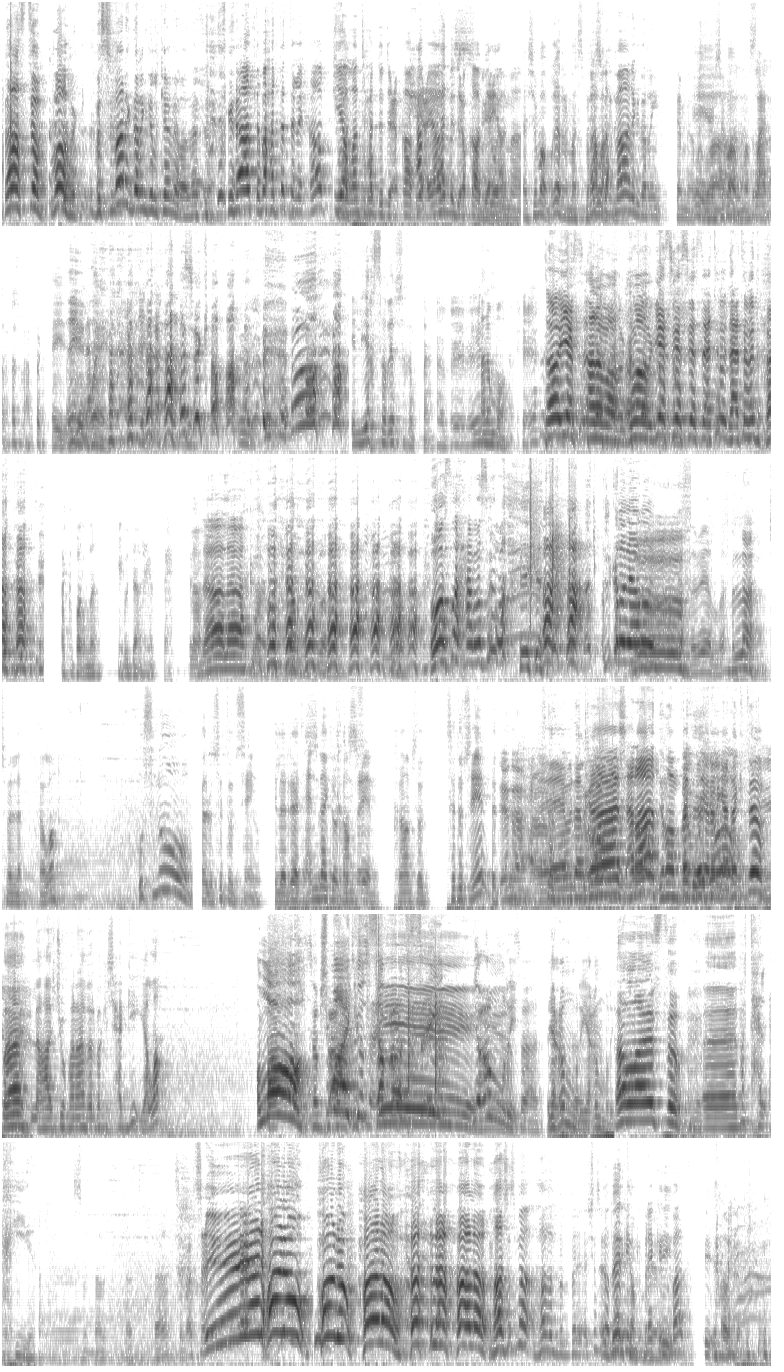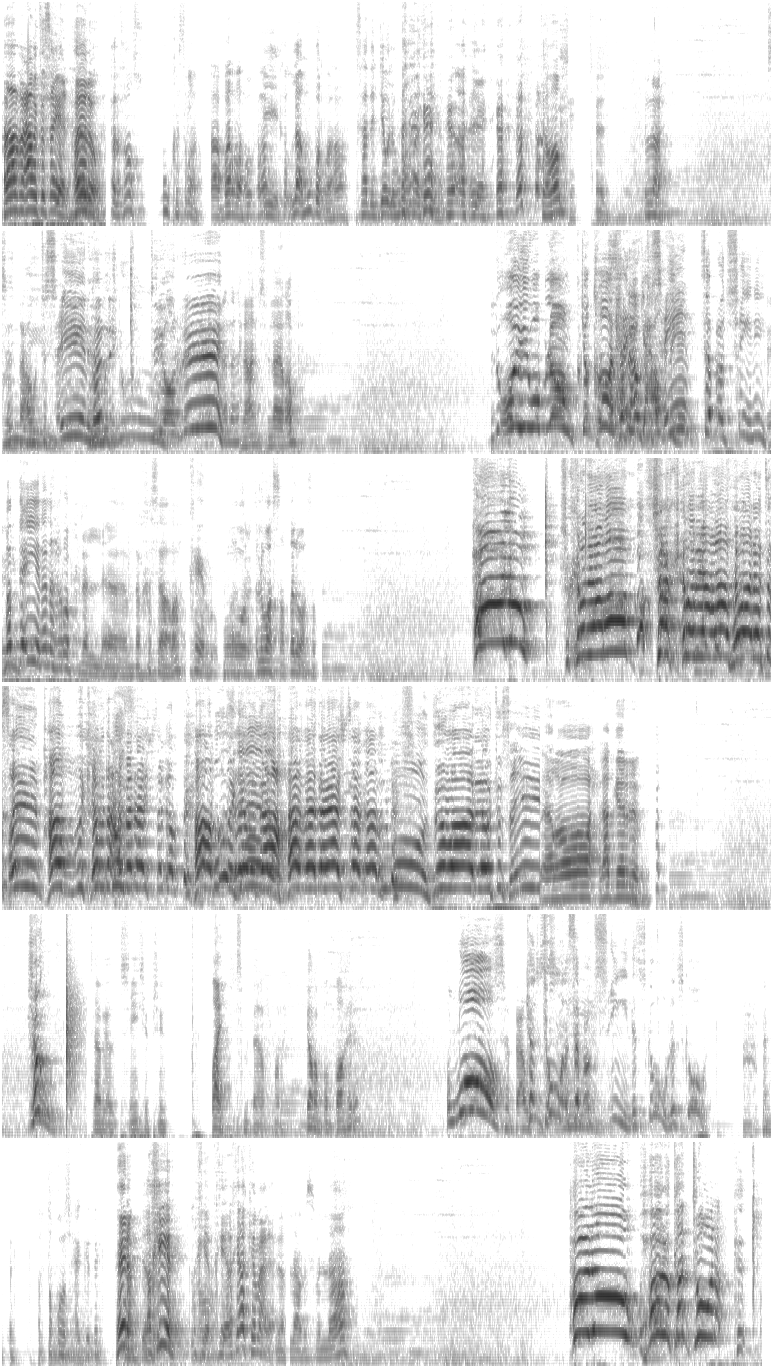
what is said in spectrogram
لا stop موافق بس ما نقدر ننقل الكاميرا بس. أنت ما حددت العقاب؟ يلا أنت حددوا عقاب يا عيال. حدد عقاب يا عيال. يا شباب غير المسبح مسبح ما. نقدر ننقل الكاميرا. اي يا شباب ما صعب انطق اي إيه،. وين؟ اللي يخسر يفسخ القناع أنا موافق. آه yes أنا موافق موافق. yes yes yes اعتمد اعتمد. أكبرنا أبو داحم لا لا. هو صح أنا صغير. شكرا يا رب. طيب يلا. بسم الله. بسم الله. يلا. وسلوم حلو 96 إلى الريت عندك 96. 95 96 بدينا إيه بدل غش عرفت؟ نظام بدي أنا قاعد أكتب. طيب لا ها شوف أنا هذا الباكج حقي. يلا. الله! إيش رايكم 97 يا عمري. يا عمري يا عمري. الله يستر. آه، بفتح الأخير. 97 حلو حلو! حلو! هلا! هلا! هذا شو اسمه؟ هذا شو اسمه. بريكنج إيه. باد أوكي. هذا معاه 90 حلو. حلو خلاص. هو خسران. آه برا هو خلاص؟ خل... لا مو برا. بس هذه الجولة هو ما فاز فيها. أوكي. تمام. بسم الله 97 يا هنري. تيوري الآن بسم الله يا رب. أيوه بلونك. شغال حريقه 97. حظي 97 اي مبدئيا أنا هربت من من الخسارة. خير. امور الوسط الوسط. حلو شكرا يا رب! شكرا يا رب! 98 حظك ابدا أحمد يشتغل؟ حظك ابدا أحمد يشتغل؟ الموت. 98 يا روح لا تقرب. شوف. 97 شبشنكو طيب بسم الله الرحمن الرحيم. يا رب الظاهرة. الله! 97. كان تونا 97 ليتس جو ليتس جو الطقوس حقتك. هنا. الأخير. الأخير الأخير. الأخير. كم عليه لا بسم الله. حلو حلو كنتونه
